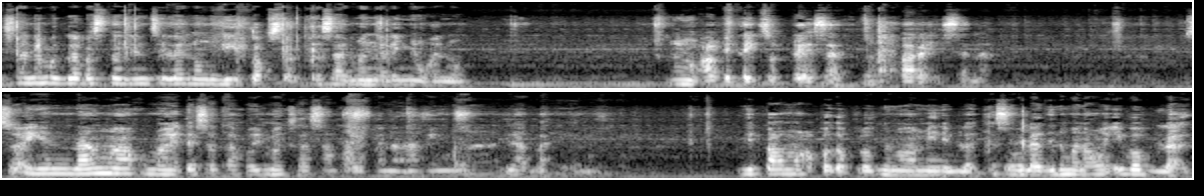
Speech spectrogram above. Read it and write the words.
Sana maglabas na din sila nung detox at kasama na rin yung ano, yung appetite suppressant para isa na. So, ayun lang mga kumahitas at ako'y magsasampay pa ng aking mga labahin. Hindi pa ako makapag-upload ng mga mini vlog kasi wala din naman akong iba vlog.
